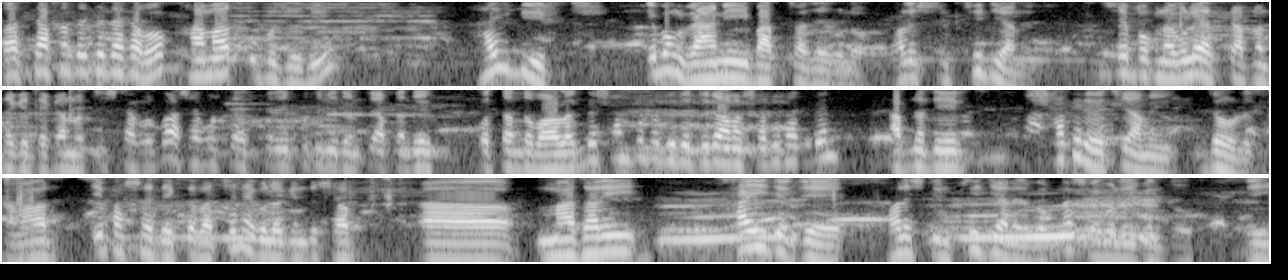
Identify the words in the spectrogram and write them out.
আজকে আপনাদেরকে দেখাবো খামার উপযোগী, হাইব্রিড এবং রানী বাচ্চা যেগুলো, হলিস্টিন ফ্রিজিয়ানের। সেই বকনাগুলো আজকে আপনাদেরকে দেখানোর চেষ্টা করব। আশা করছি আজকের এই প্রতিবেদনটি আপনাদের অত্যন্ত ভালো লাগবে। সম্পূর্ণ ভিডিও জুড়ে আমার সাথে থাকবেন। আপনাদের সাথে রয়েছে আমি জহুরুল ইসলাম। আমার এই পাশে দেখতে পাচ্ছেন এগুলো কিন্তু সব মাঝারি সাইজের যে হলিস্টিন ফ্রিজিয়ানের বকনা সেগুলোই কিন্তু এই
